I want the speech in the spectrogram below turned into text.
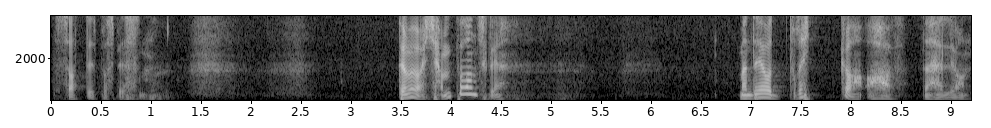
Satt litt på spissen. Det må jo være kjempevanskelig. Men det å drikke av Den hellige ånd,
